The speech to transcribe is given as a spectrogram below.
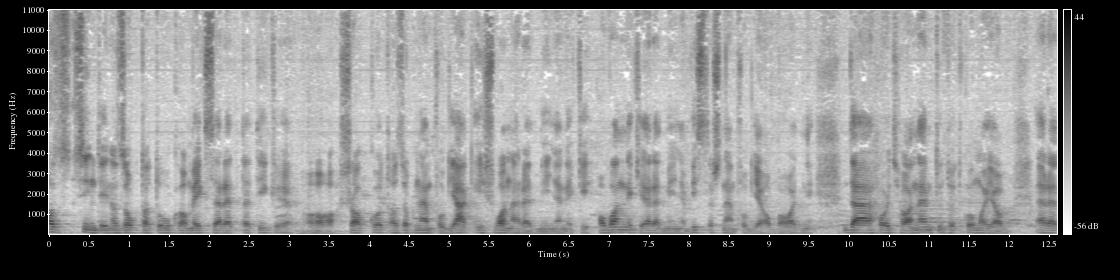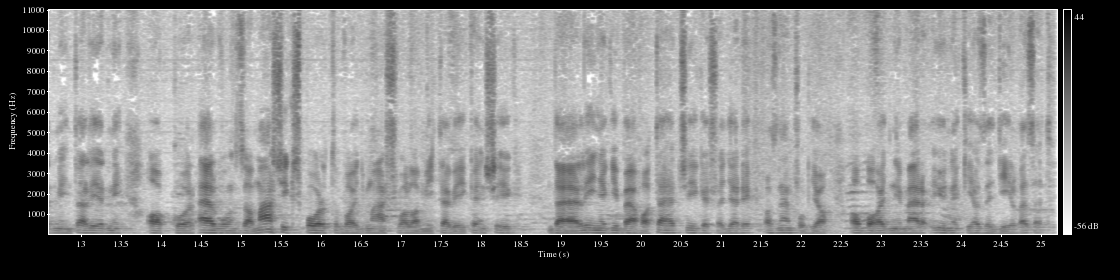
Az szintén az oktatók, ha megszerettetik eh, a sakkot, azok nem fogják, és van eredménye neki. Ha van neki eredménye, biztos nem fogja abba hagyni. De hogyha nem tudod komolyabb eredményt elérni, akkor elvonza másik sport, vagy más valami tevékenység. De lényegében, ha tehetséges a gyerek, az nem fogja abba hagyni, mert ő neki az egy élvezet.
